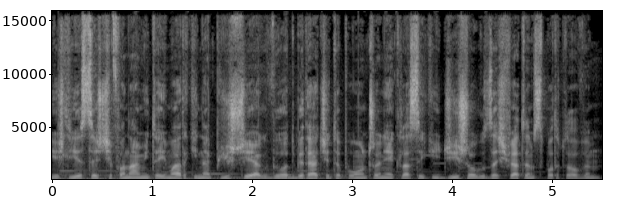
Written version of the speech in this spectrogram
Jeśli jesteście fanami tej marki, napiszcie, jak wy odbieracie to połączenie klasyki G-Shock ze światem sportowym.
